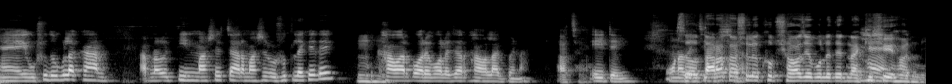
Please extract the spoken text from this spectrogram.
হ্যাঁ এই ওষুধগুলা খান। আপনার ওই তিন মাসের চার মাসের ওষুধ লিখে দেয়। খাওয়ার পরে বলে যে আর খাওয়া লাগবে না। আচ্ছা। এইটাই তো তারা তো আসলে খুব সহজে বলে দেন না হ্যাঁ, কিছুই হয়নি।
